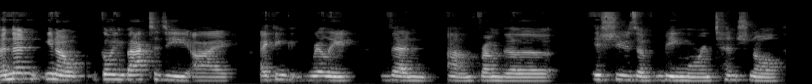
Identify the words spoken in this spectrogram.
And then, you know, going back to DEI, I think really then um, from the issues of being more intentional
